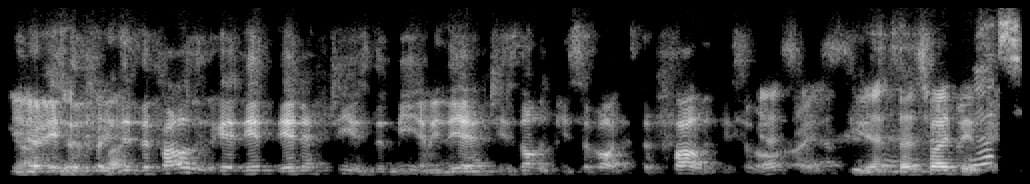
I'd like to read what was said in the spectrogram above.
You know, if the, if the file, the, the, NFT is the mean. I mean, the NFT is not a piece of art; it's the file, the piece of yes, art, right? Yes, yes that's right. Yes.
